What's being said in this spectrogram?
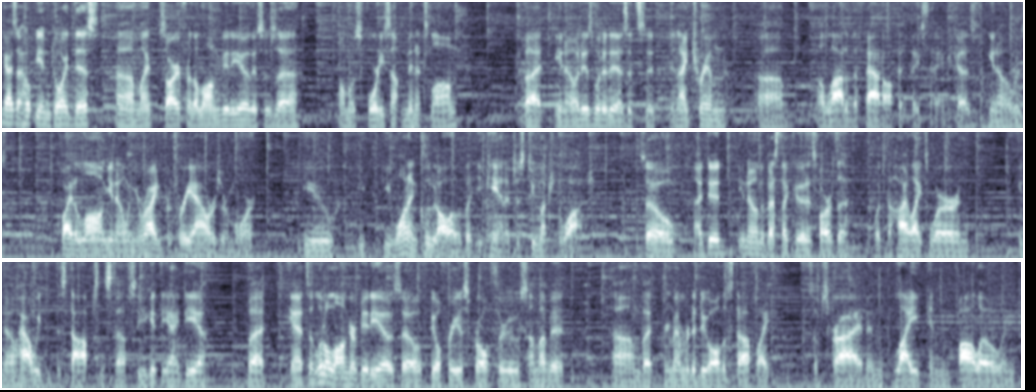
Guys, I hope you enjoyed this. Um, I'm sorry for the long video. This is uh, almost 40 something minutes long, but you know it is what it is. It's it, and I trimmed um, a lot of the fat off it. They say because you know it was quite a long. You know when you're riding for three hours or more, you you, you want to include all of it, but you can't. It's just too much to watch. So I did you know the best I could as far as the what the highlights were and you know, how we did the stops and stuff so you get the idea. But yeah, it's a little longer video, so feel free to scroll through some of it. Um, but remember to do all the stuff like subscribe and like and follow and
